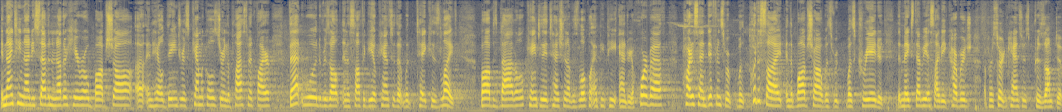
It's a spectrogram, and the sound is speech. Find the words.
In 1997, another hero, Bob Shaw, uh, inhaled dangerous chemicals during the Plastimet fire that would result in esophageal cancer that would take his life. Bob's battle came to the attention of his local MPP, Andrea Horwath. Partisan difference were, was put aside, and the Bob Shaw was, was created that makes WSIB coverage for certain cancers presumptive.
